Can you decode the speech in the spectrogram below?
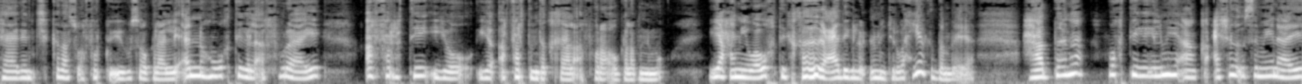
taagan jikadaas afurka iigu soo galaa. Lianahu waqtiga la afuraaye afartii iyo afartan daqiiqa la afuraa oo galabnimo. Yacni waa waqtiga qadada caadiga la cuni jiro wax yar ka dambeeya. Haddana waqtiga ilmihii aan cashada u sameynaye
